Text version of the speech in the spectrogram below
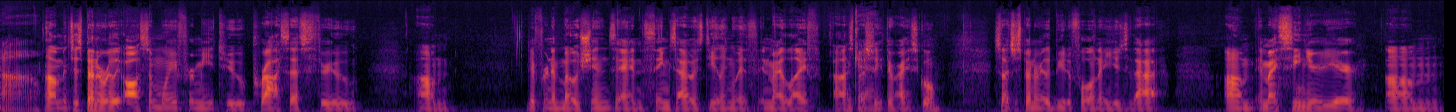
Uh, Um, it's just been a really awesome way for me to process through um, different emotions and things I was dealing with in my life, uh, especially through high school. So that's just been really beautiful, and I use that. Um, in my senior year um,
